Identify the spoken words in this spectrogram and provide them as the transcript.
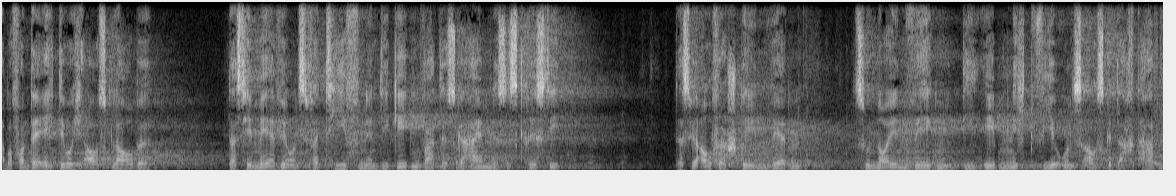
aber von der ich durchaus glaube, dass je mehr wir uns vertiefen in die Gegenwart des Geheimnisses Christi, dass wir auferstehen werden zu neuen Wegen, die eben nicht wir uns ausgedacht haben.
